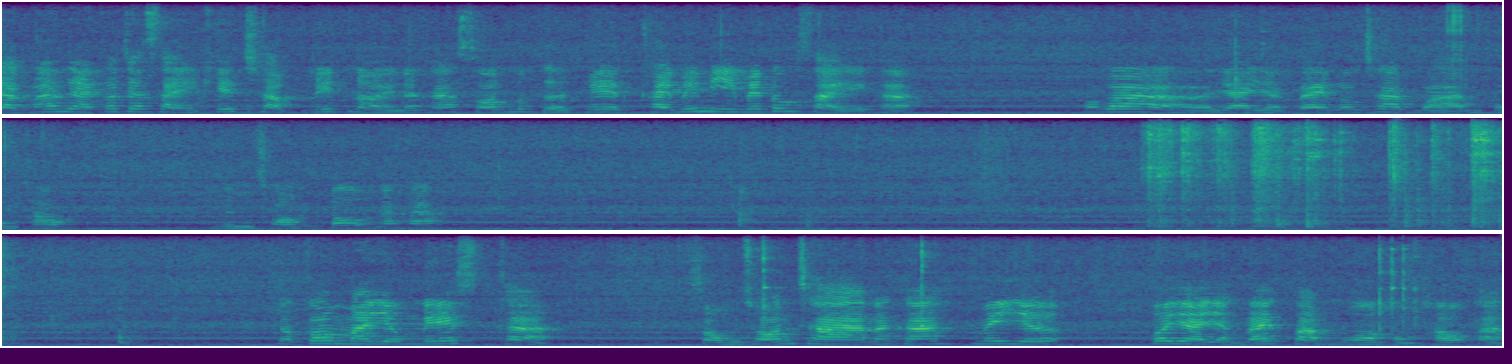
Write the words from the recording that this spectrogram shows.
จากนั้นยายก็จะใส่เคชัพนิดหน่อยนะคะ ซอสมะเขือเทศ ใครไม่มีไม่ต้องใส่ค่ะ เพราะว่ายายอยากได้รสชาติหวานของเขาหนึ่งช้อนโต๊ะนะคะ แล้วก็มายองเนสค่ะสองช้อนชานะคะ ไม่เยอะเพราะยายอยากได้ความนัวของเขาค่ะ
